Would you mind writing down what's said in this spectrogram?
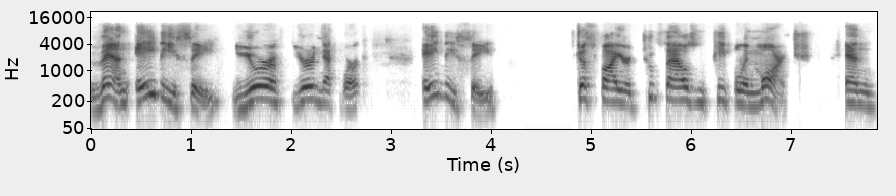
Then ABC, your, your network, ABC just fired 2,000 people in March. And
